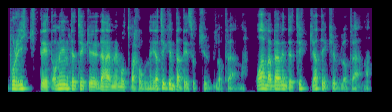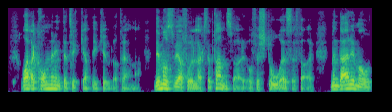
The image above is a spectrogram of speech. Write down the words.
på riktigt, om jag inte tycker det här med motivationen. Jag tycker inte att det är så kul att träna. Och alla behöver inte tycka att det är kul att träna. Och alla kommer inte tycka att det är kul att träna. Det måste vi ha full acceptans för och förståelse för. Men däremot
